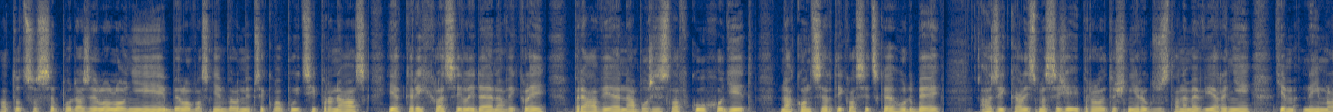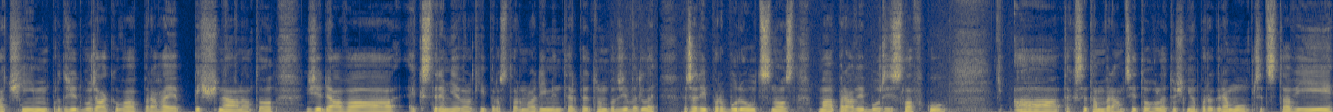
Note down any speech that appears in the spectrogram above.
A to, co se podařilo loni, bylo vlastně velmi překvapující pro nás, jak rychle si lidé navykli právě na Bořislavku chodit na koncerty klasické hudby. A říkali jsme si, že i pro letošní rok zůstaneme věrni těm nejmladším, protože Dvořáková Praha je pyšná na to, že dává extrémně velký prostor mladým interpretům, protože vedle řady pro budoucnost má právě Bořislavku a tak se tam v rámci toho letošního programu představí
